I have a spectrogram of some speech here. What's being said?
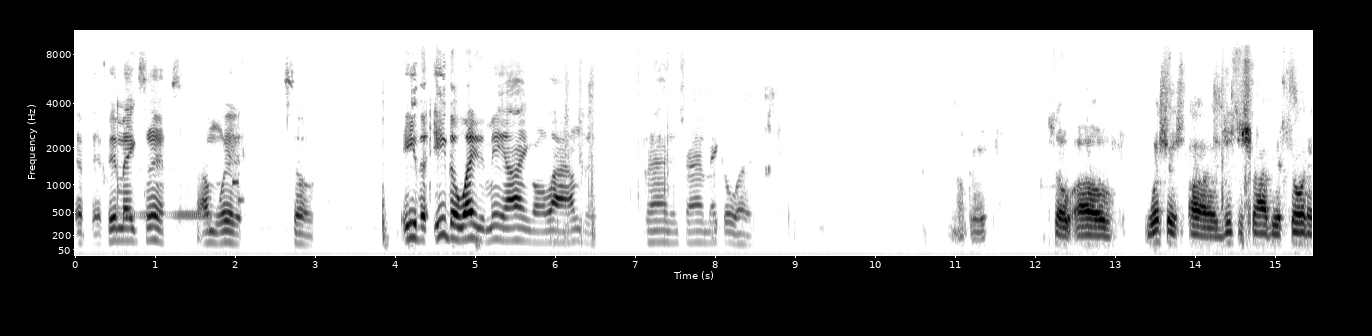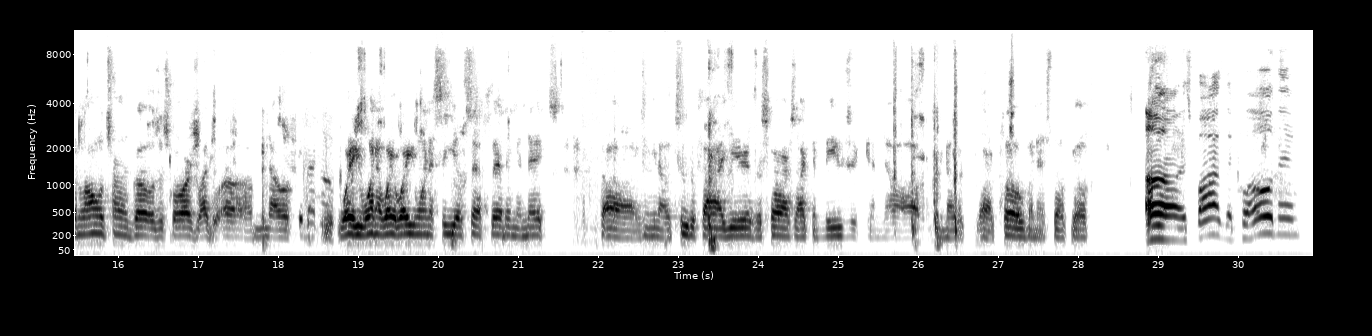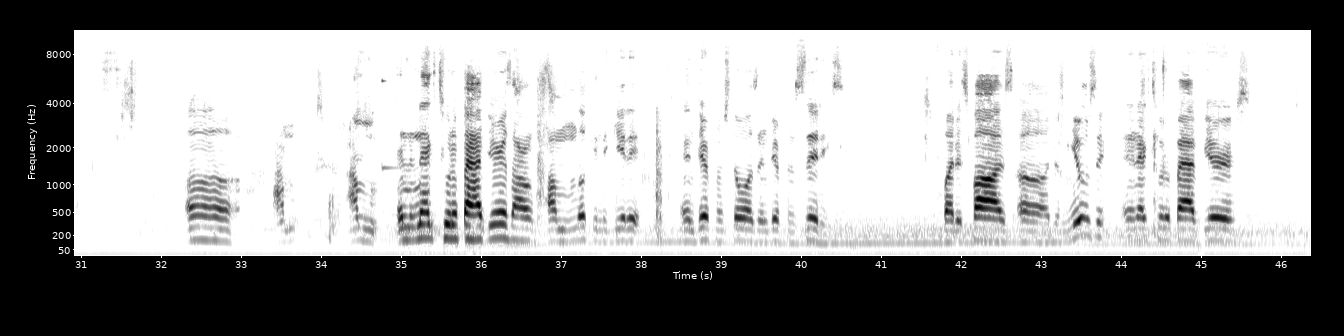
if if it makes sense, I'm with it. So either either way to me, I ain't gonna lie. I'm just grinding, trying to make a way. Okay. So uh what's your uh just describe your short and long term goals as far as like uh you know where you want to where where you want to see yourself fit in the next uh you know two to five years as far as like the music and uh you know uh, clothing and stuff go. Uh, as far as the clothing, uh, I'm I'm in the next two to five years. I'm I'm looking to get it in different stores in different cities. But as far as uh, the music in the next two to five years,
